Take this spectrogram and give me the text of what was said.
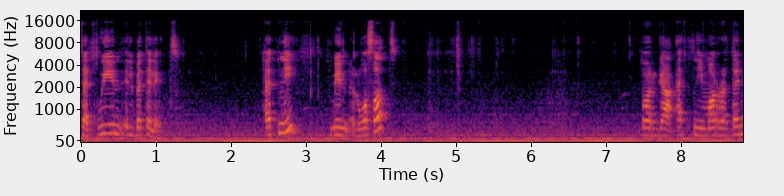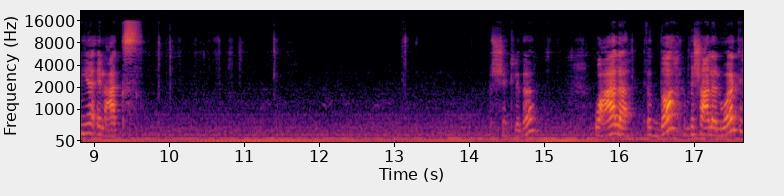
تكوين البتلات. هتني من الوسط. وأرجع اثني مرة تانية العكس. بالشكل ده. وعلى الظهر مش على الوجه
